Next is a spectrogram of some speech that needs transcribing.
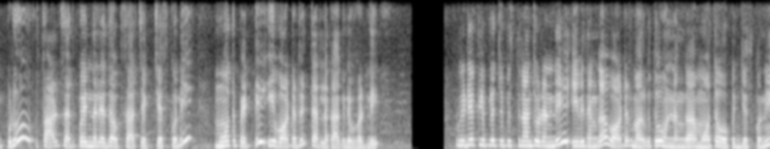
ఇప్పుడు సాల్ట్ సరిపోయిందా లేదా ఒకసారి చెక్ చేసుకొని మూత పెట్టి ఈ వాటర్ని తెరలకాగనివ్వండి వీడియో క్లిప్లో చూపిస్తున్నాను చూడండి. ఈ విధంగా వాటర్ మరుగుతూ ఉండగా మూత ఓపెన్ చేసుకొని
